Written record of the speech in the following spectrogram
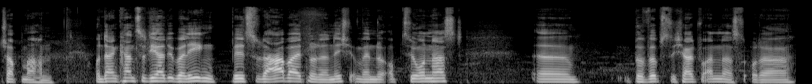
Job machen. Und dann kannst du dir halt überlegen, willst du da arbeiten oder nicht? Und wenn du Optionen hast, äh, bewirbst dich halt woanders oder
